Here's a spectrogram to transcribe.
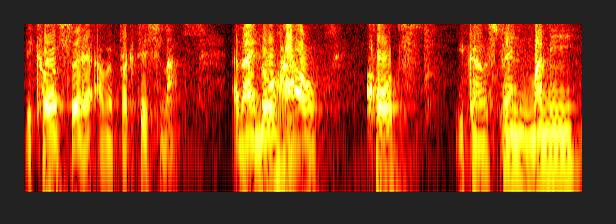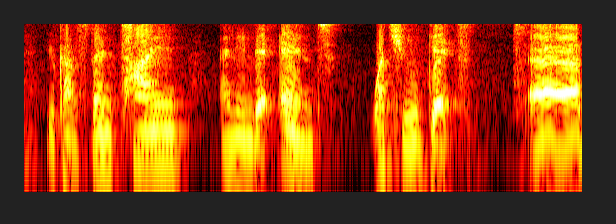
because uh, I'm a practitioner and I know how courts, you can spend money, you can spend time, and in the end, what you get, uh,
